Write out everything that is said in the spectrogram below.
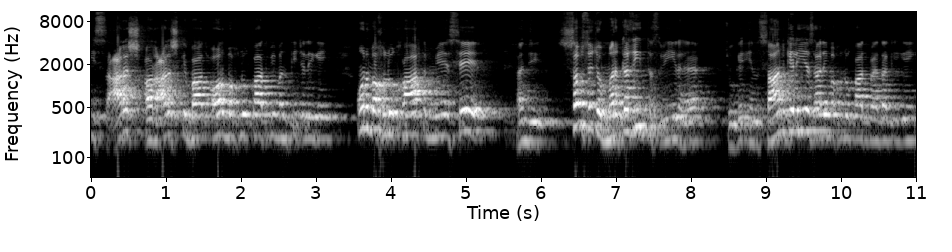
اس عرش اور عرش کے بعد اور مخلوقات بھی بنتی چلی گئی ان مخلوقات میں سے ہاں جی سب سے جو مرکزی تصویر ہے چونکہ انسان کے لیے ساری مخلوقات پیدا کی گئیں،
